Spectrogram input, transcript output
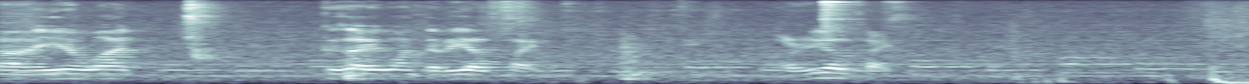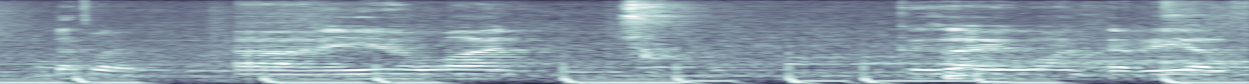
Uh, you know what? Because I want a real fight. A real fight. That's what I want. Uh, you know what? Because I want a real fight.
